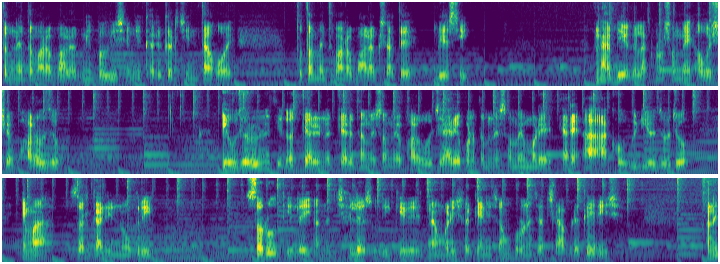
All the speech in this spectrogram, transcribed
તમને તમારા બાળકની ભવિષ્યની ખરેખર ચિંતા હોય, તો તમે તમારા બાળક સાથે બેસી ના બે કલાકનો સમય અવશ્ય ફાળવજો. એવું જરૂરી નથી કે અત્યારે ને અત્યારે તમે સમય ફાળવો. જ્યારે પણ તમને સમય મળે, ત્યારે આ આખો વીડિયો જોજો. એમાં સરકારી નોકરી શરૂથી લઈ અને છેલ્લે સુધી કેવી રીતના મળી શકે એની સંપૂર્ણ ચર્ચા આપણે કરી છે. અને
